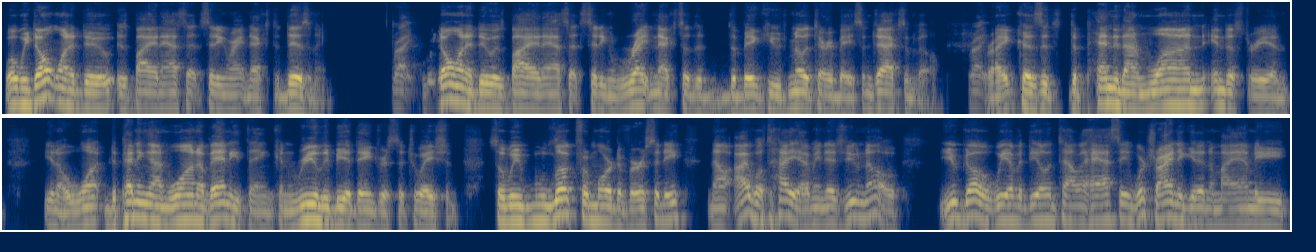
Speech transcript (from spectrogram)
what we don't want to do is buy an asset sitting right next to Disney. Right. What we don't want to do is buy an asset sitting right next to the the big huge military base in Jacksonville. Right. Right. Because it's dependent on one industry and you know one depending on one of anything can really be a dangerous situation. So we look for more diversity. Now i will tell you i mean as you know you go we have a deal in tallahassee. We're trying to get into miami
